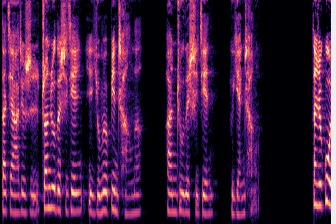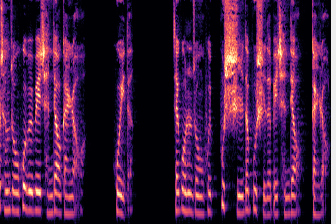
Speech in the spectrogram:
大家就是专注的时间有没有变长呢？安住的时间有延长了，但是过程中会不会被沉调干扰啊？会的，在过程中会不时的、不时的被沉调干扰，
